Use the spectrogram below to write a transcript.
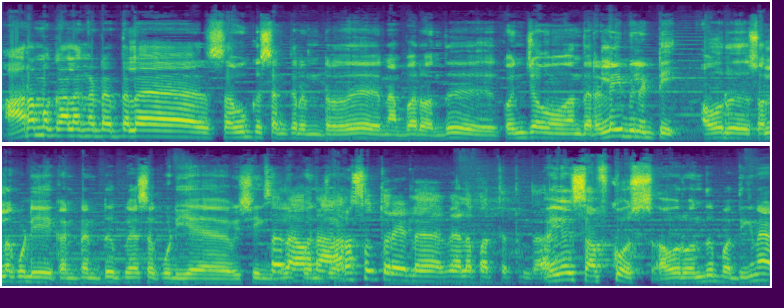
ஆரம்ப காலகட்டத்தில் சவுக்கு சங்கர்ன்றது நபர் வந்து கொஞ்சம் அந்த ரிலைபிலிட்டி அவர் சொல்லக்கூடிய கண்டென்ட் பேசக்கூடிய விஷயங்கள் கொஞ்சம் அரசு துறையில் வேலை பார்த்துட்டு இருந்தார். எஸ் அஃப்கோர்ஸ் அவர் வந்து பார்த்தீங்கன்னா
